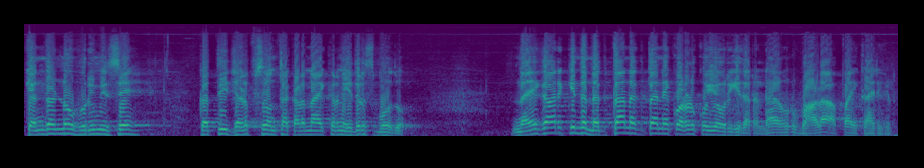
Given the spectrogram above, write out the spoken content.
ಕೆಂಗಣ್ಣು ಹುರಿಮಿಸೆ ಕತ್ತಿ ಜಳಪಿಸುವಂಥ ಕಡನಾಯಕರನ್ನು ಎದುರಿಸ್ಬೋದು. ನೈಗಾರಿಕೆಯಿಂದ ನಗ್ತಾ ನಗ್ತಾನೆ ಕೊರಳು ಕೊಯ್ಯೋರಿಗಿದಾರಲ್ಲ, ಅವರು ಬಹಳ ಅಪಾಯಕಾರಿಗಳು.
